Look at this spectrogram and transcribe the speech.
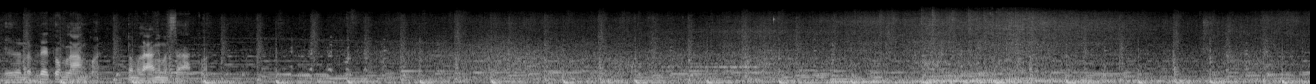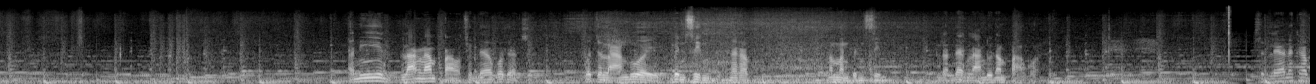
เดี๋ยวอันดับแรกต้องล้างก่อน ต้องล้างให้มันสะอาดก่อน อันนี้ล้างน้ำเปล่าเสร็จแล้วก็จะ ก็จะล้างด้วยเบนซินนะครับ น้ำมันเบนซินอันดับแรกล้างด้วยน้ำเปล่าก่อน เสร็จแล้วนะครับ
